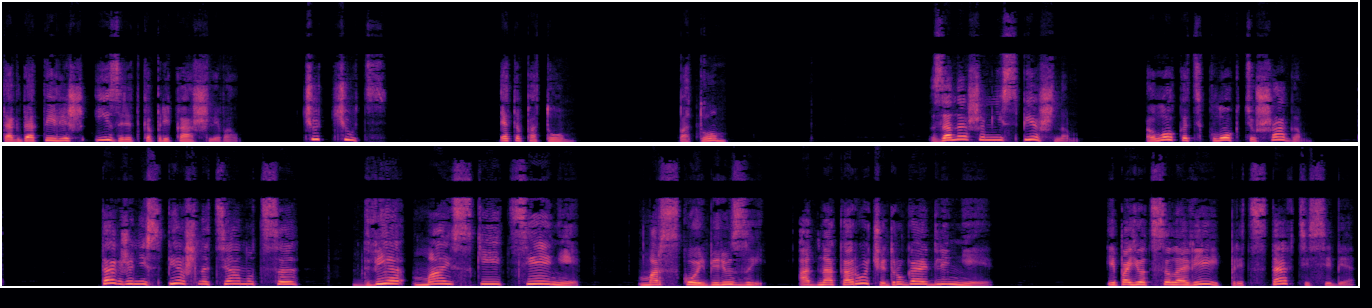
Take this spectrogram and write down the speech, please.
Тогда ты лишь изредка прикашливал. Чуть-чуть. Это потом. Потом. За нашим неспешным, локоть к локтю шагом, также неспешно тянутся две майские тени морской бирюзы, одна короче, другая длиннее. И поет соловей, представьте себе.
